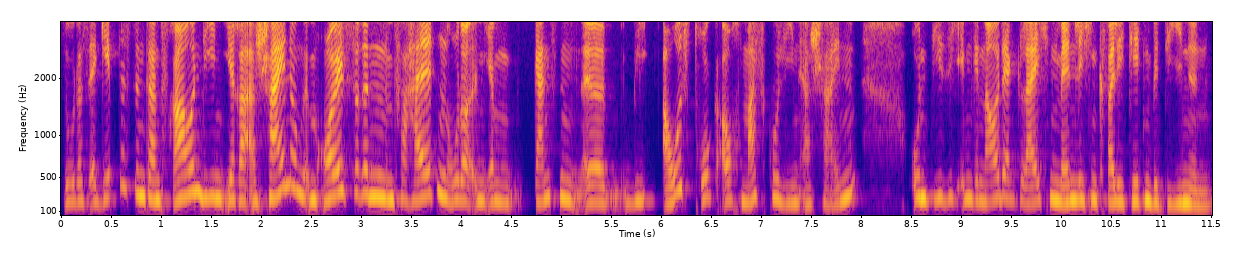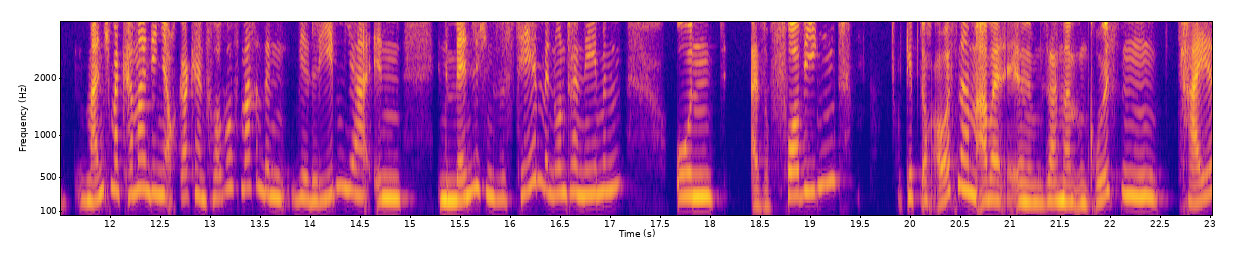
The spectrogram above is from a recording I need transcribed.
So, das Ergebnis sind dann Frauen, die in ihrer Erscheinung, im Äußeren, im Verhalten oder in ihrem ganzen äh, wie Ausdruck auch maskulin erscheinen und die sich eben genau der gleichen männlichen Qualitäten bedienen. Manchmal kann man denen ja auch gar keinen Vorwurf machen, denn wir leben ja in, in einem männlichen System in Unternehmen und also vorwiegend, gibt auch Ausnahmen, aber äh, sagen wir, im größten Teil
